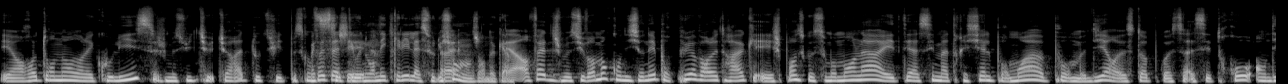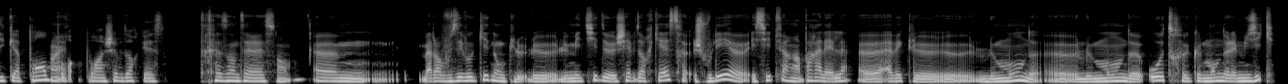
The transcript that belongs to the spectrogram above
Et en retournant dans les coulisses, je me suis dit, tu, arrêtes tout de suite. Parce qu'en fait, j'ai demandé quelle est la solution dans ce genre de cas. En fait, je me suis vraiment conditionnée pour plus avoir le track. Et je pense que ce moment-là a été assez matriciel pour moi pour me dire stop quoi. Ça, c'est trop handicapant pour, pour un chef d'orchestre. Très intéressant. Euh, alors vous évoquez donc le, le, métier de chef d'orchestre. Je voulais euh, essayer de faire un parallèle euh, avec le, le monde, le monde autre que le monde de la musique,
